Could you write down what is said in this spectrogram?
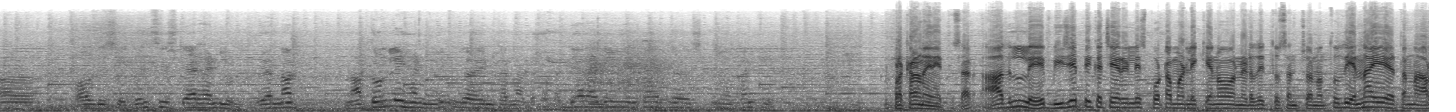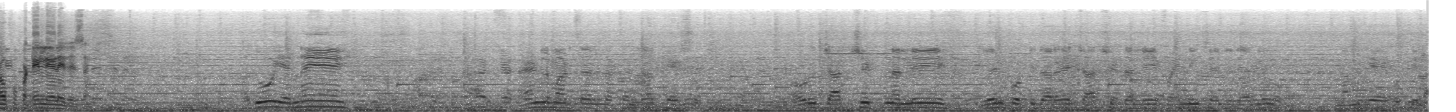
uh, all these agencies they are handling. We are not not only handling uh, in Karnataka, but they are handling entire uh, uh, country. ಪ್ರಕರಣ ಏನಿತ್ತು ಸರ್ ಅದರಲ್ಲಿ ಬಿಜೆಪಿ ಕಚೇರಿಯಲ್ಲಿ ಸ್ಫೋಟ ಮಾಡಲಿಕ್ಕೆ ಏನೋ ನಡೆದಿತ್ತು ಸಂಚು ಅನ್ನೋಂಥದ್ದು ಎನ್ ಐ ಎ ತನ್ನ ಆರೋಪ ಪಟ್ಟಿಯಲ್ಲಿ ಹೇಳಿದೆ ಸರ್ ಅದು ಎನ್ ಐ ಎ ಹ್ಯಾಂಡಲ್ ಮಾಡ್ತಾ ಇರ್ತಕ್ಕಂಥ ಕೇಸು. ಅವರು ಚಾರ್ಜ್ ಶೀಟ್ನಲ್ಲಿ ಏನು ಕೊಟ್ಟಿದ್ದಾರೆ, ಚಾರ್ಜ್ ಶೀಟಲ್ಲಿ ಫೈಂಡಿಂಗ್ಸ್ ಏನಿದೆ ಅದು ನಮಗೆ ಗೊತ್ತಿಲ್ಲ.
